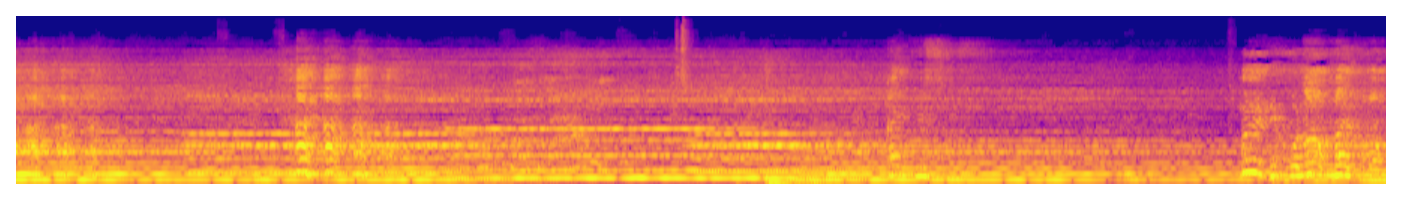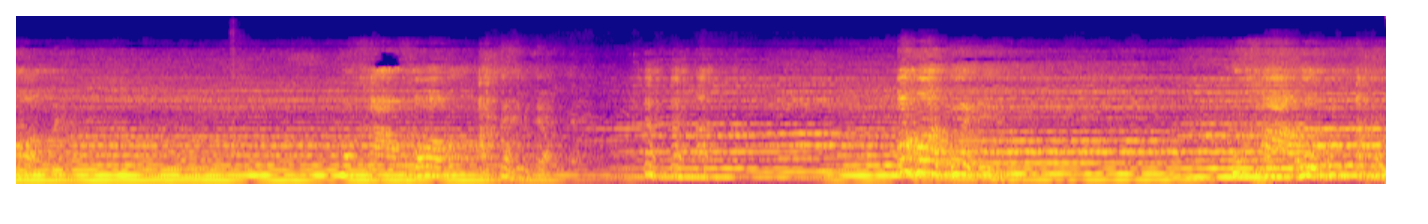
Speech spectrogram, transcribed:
ไอ้วิสุทธิ์มือที่กูลอกไล่คอหอดเลยกูข่าวคอมึงตายแล้วมาหอดมือนี่กูข่าวลูกมึงตาย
